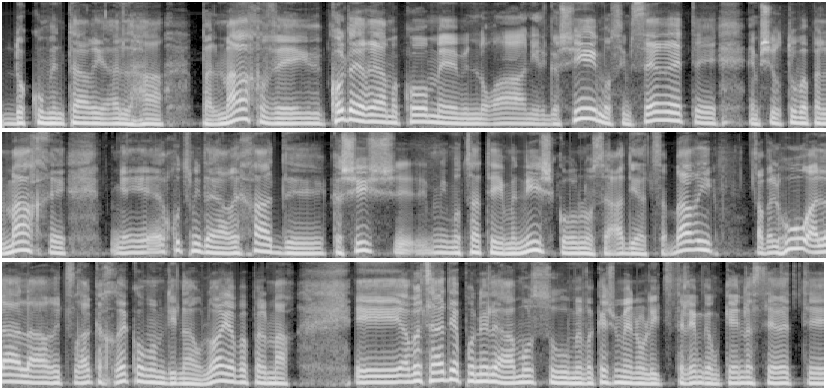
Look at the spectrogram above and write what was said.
דוקומנטרי על ה... פלמ"ח, וכל דיירי המקום אה, נורא נרגשים, עושים סרט, אה, הם שירתו בפלמ"ח, אה, חוץ מדייר אחד, קשיש ממוצא תימני שקוראים לו סעדיה צברי. אבל הוא עלה לארץ רק אחרי קום המדינה, הוא לא היה בפלמ"ח. אה, אבל צעדיה פונה לעמוס, הוא מבקש ממנו להצטלם גם כן לסרט, אה,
